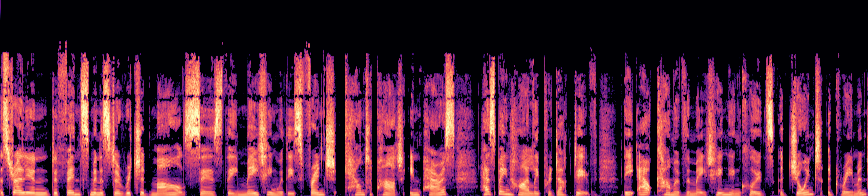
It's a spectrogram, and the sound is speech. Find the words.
Australian Defence Minister Richard Marles says the meeting with his French counterpart in Paris has been highly productive. The outcome of the meeting includes a joint agreement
